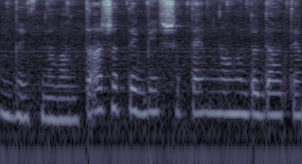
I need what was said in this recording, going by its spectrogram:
Десь навантажити більше темного додати.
